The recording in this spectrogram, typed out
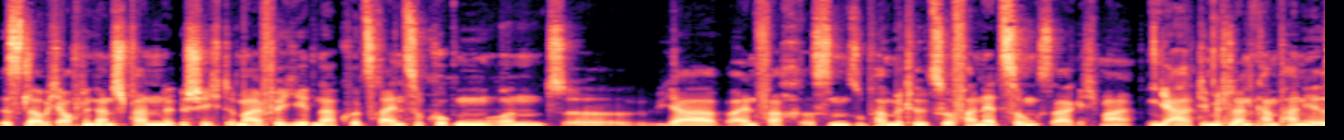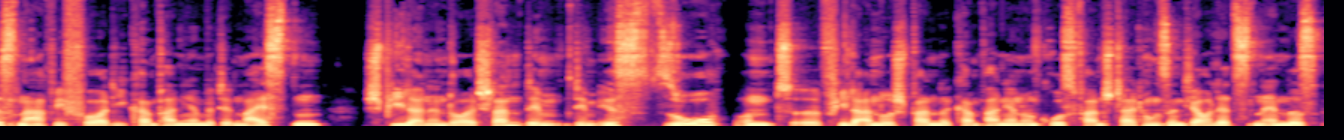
Ist, glaube ich, auch eine ganz spannende Geschichte, mal für jeden da kurz reinzugucken und äh, ja, einfach ist ein super Mittel zur Vernetzung, sage ich mal. Ja, die Mittellandkampagne ist nach wie vor die Kampagne mit den meisten Spielern in Deutschland. Dem, dem ist so und äh, viele andere spannende Kampagnen und Großveranstaltungen sind ja auch letzten Endes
